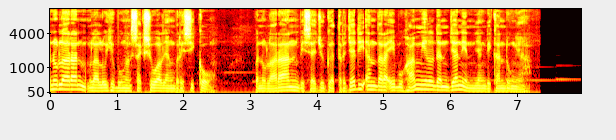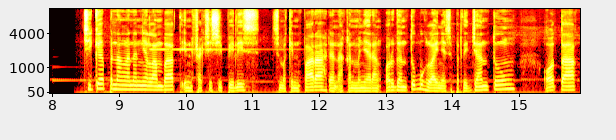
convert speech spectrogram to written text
Penularan melalui hubungan seksual yang berisiko. Penularan bisa juga terjadi antara ibu hamil dan janin yang dikandungnya. Jika penanganannya lambat, infeksi sifilis semakin parah dan akan menyerang organ tubuh lainnya seperti jantung, otak,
